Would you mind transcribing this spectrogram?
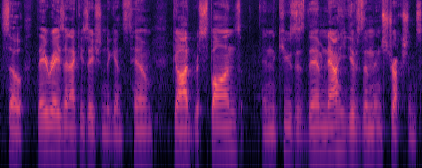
So they raise an accusation against him. God responds and accuses them. Now he gives them instructions.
